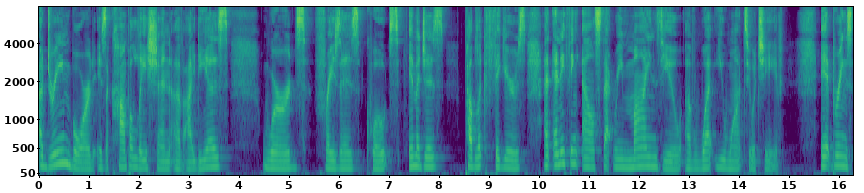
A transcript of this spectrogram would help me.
A dream board is a compilation of ideas, words, phrases, quotes, images, public figures, and anything else that reminds you of what you want to achieve. It brings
